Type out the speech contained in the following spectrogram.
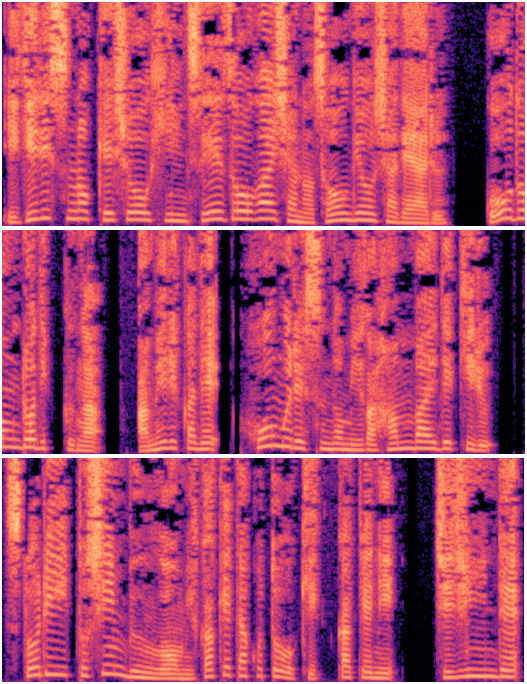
イギリスの化粧品製造会社の創業者であるゴードン・ロディックがアメリカでホームレスのみが販売できるストリート新聞を見かけたことをきっかけに、知人で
